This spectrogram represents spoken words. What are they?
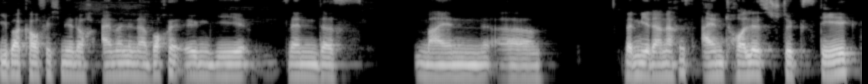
lieber kaufe ich mir doch einmal in der Woche irgendwie, wenn das mein, äh, wenn mir danach ist, ein tolles Stück Steak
